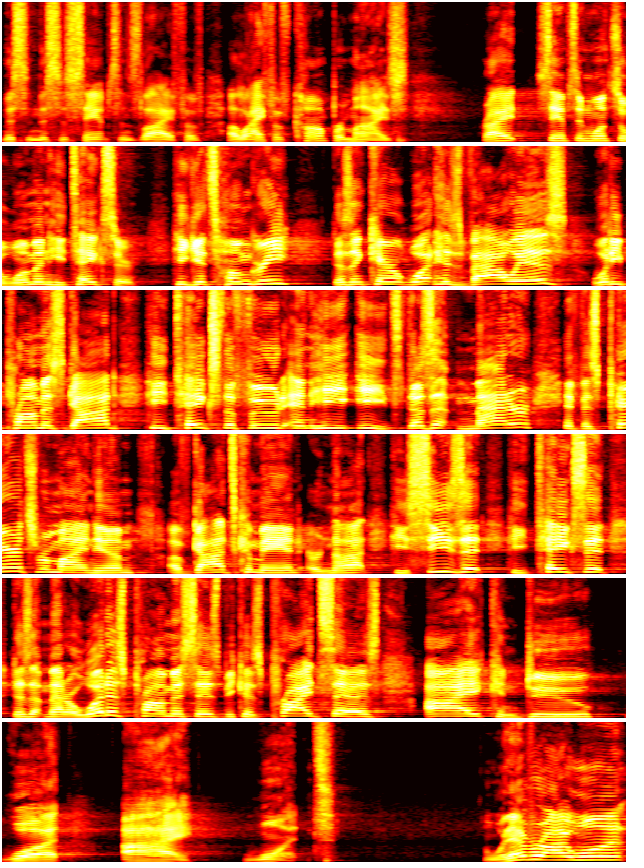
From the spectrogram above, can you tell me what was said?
Listen, this is Samson's life of a life of compromise, right? Samson wants a woman, he takes her. He gets hungry, doesn't care what his vow is, what he promised God, he takes the food and he eats. Doesn't matter if his parents remind him of God's command or not. He sees it, he takes it. Doesn't matter what his promise is because pride says, I can do what I want. And whatever I want,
